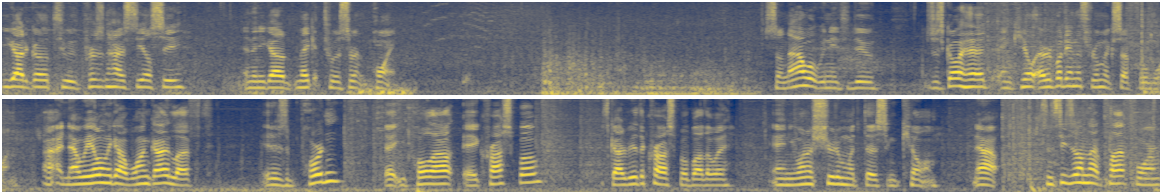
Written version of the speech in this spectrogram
you got to go to Prison Heist DLC, and then you got to make it to a certain point. So now what we need to do is just go ahead and kill everybody in this room except for one. Alright, now we only got one guy left. It is important that you pull out a crossbow. It's got to be the crossbow, by the way. And you want to shoot him with this and kill him. Now, since he's on that platform,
